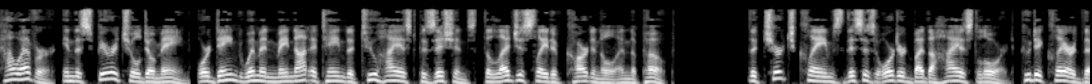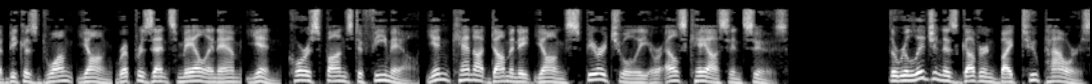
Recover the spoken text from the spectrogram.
However, in the spiritual domain, ordained women may not attain the two highest positions, the legislative cardinal and the pope. The Church claims this is ordered by the highest Lord, who declared that because Duang yang represents male and Am yin corresponds to female, yin cannot dominate yang spiritually or else chaos ensues. The religion is governed by two powers,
